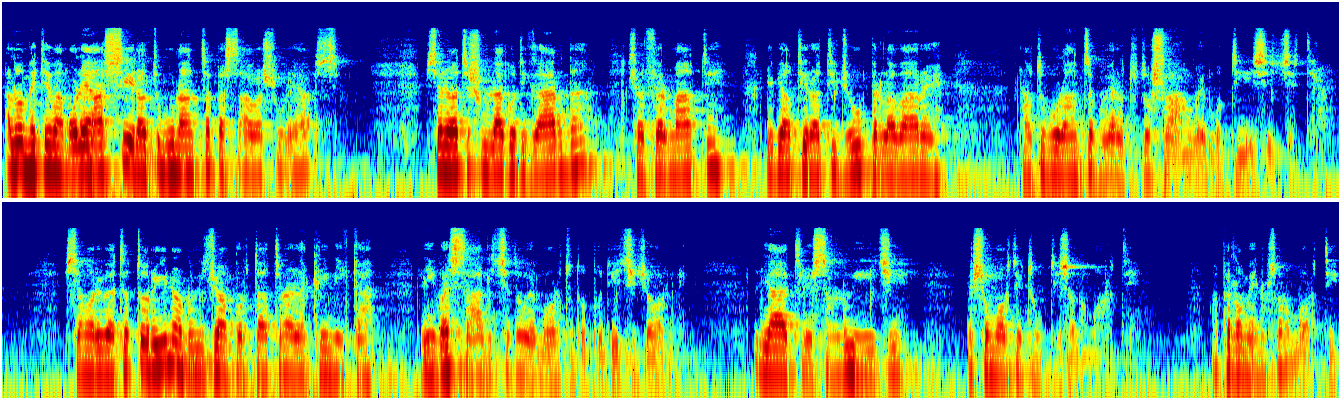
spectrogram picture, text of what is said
allora mettevamo le assi e l'autobulanza passava sulle assi. Siamo arrivati sul lago di Garda, ci siamo fermati, li abbiamo tirati giù per lavare l'autobulanza perché era tutto sangue, motisi, eccetera. Siamo arrivati a Torino, Luigi ci ha portato nella clinica lì Valsalice dove è morto dopo dieci giorni. Gli altri a San Luigi e sono morti tutti, sono morti, ma perlomeno sono morti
